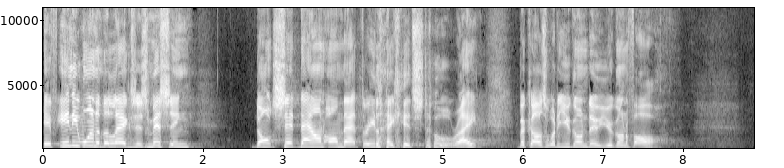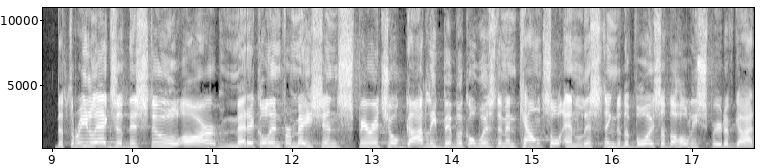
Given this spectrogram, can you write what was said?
If any one of the legs is missing, don't sit down on that three legged stool, right? Because what are you going to do? You're going to fall. The three legs of this stool are medical information, spiritual, godly, biblical wisdom and counsel, and listening to the voice of the Holy Spirit of God.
